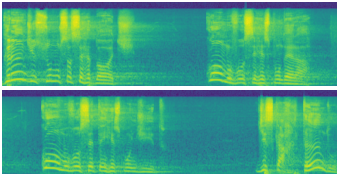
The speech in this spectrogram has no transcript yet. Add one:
grande sumo sacerdote, como você responderá? Como você tem respondido? Descartando?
